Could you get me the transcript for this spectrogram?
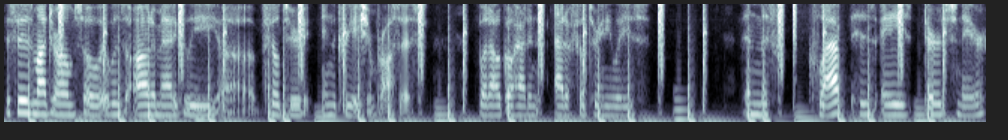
this is my drum, so it was automatically uh, filtered in the creation process. But I'll go ahead and add a filter anyways. Then this clap is a third snare.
